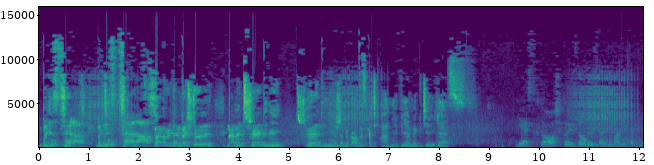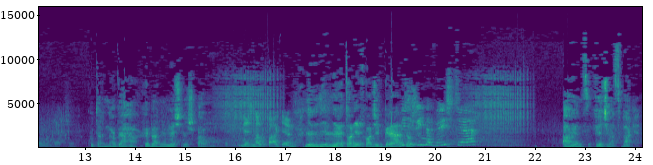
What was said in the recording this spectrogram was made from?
i będzie strzelać! Będzie strzelać! Spokój ten bezczury! Mamy trzy dni! Trzy dni, żeby go odzyskać, a nie wiemy gdzie jest. Jest ktoś, kto jest dobry w znajdowaniu zaginionych rzeczy. Kuternoga, chyba nie myślisz o... Wiedźma z bakiem. Nie, nie, nie, to nie wchodzi w grę, to... Widzisz inne wyjście? A więc wiedźma z bagiem.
